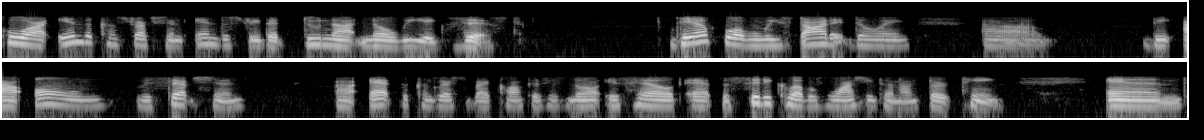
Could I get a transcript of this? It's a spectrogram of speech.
who are in the construction industry that do not know we exist. Therefore, when we started doing um, the our own reception uh, at the Congressional Black Caucus is, is held at the City Club of Washington on 13, and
